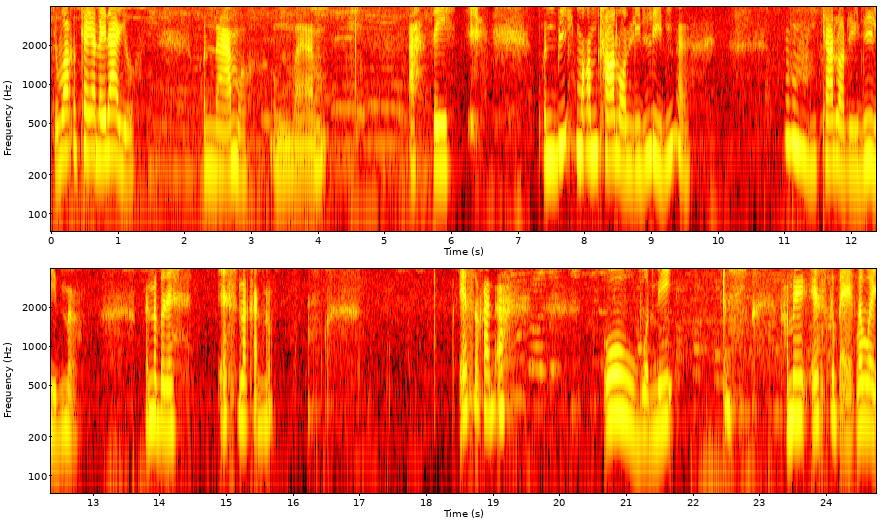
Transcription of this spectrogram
ถือว่าใช้อะไรได้อยู่บนน้ำเหรอบนน้ำอะสี่บนบิ๊กมัมชาลอตลินลินน่ะชาลอตลินลินน่ะงั้นไปเลยเอสละกันเนอะเอสละกันอะโอ้บนนี้ำนี้เอสก็แปลกแล้วเว้ย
